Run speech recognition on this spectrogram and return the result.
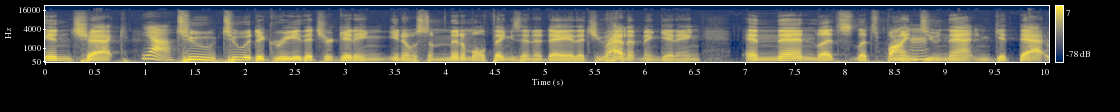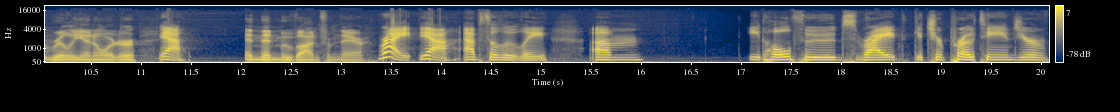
in check Yeah. to to a degree that you're getting you know some minimal things in a day that you Right. haven't been getting and then let's let's fine tune that and get that really in order Yeah. and then move on from there Right. Yeah, absolutely. Um, eat whole foods, right? Get your proteins, your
